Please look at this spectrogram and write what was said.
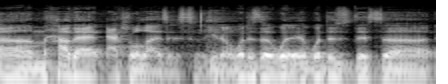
um, how that actualizes. You know, what is the what, what does this uh,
